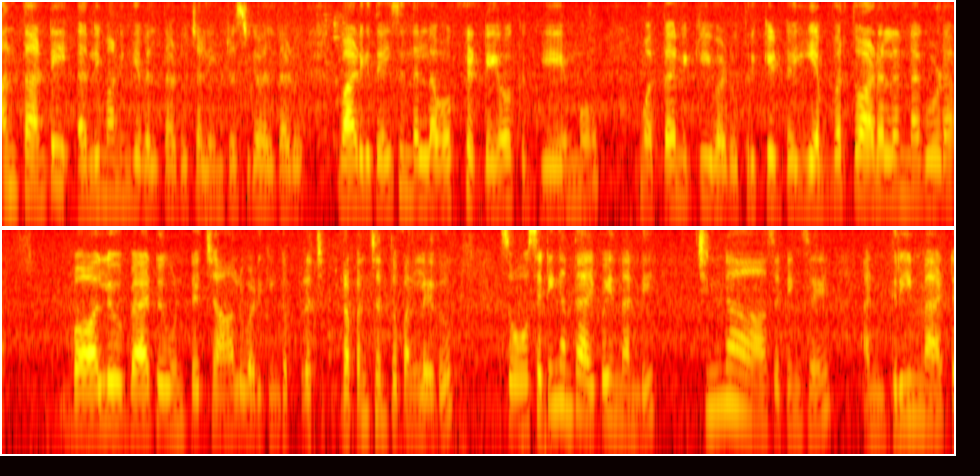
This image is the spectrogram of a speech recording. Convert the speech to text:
అంత అంటే ఎర్లీ మార్నింగే వెళ్తాడు చాలా ఇంట్రెస్ట్గా వెళ్తాడు. వాడికి తెలిసిందల్లా ఒక్కటే ఒక గేమ్. మొత్తానికి వాడు క్రికెట్ ఎవరితో ఆడాలన్నా కూడా బాల్ బ్యాట్ ఉంటే చాలు వాడికి ఇంకా ప్రచ ప్రపంచంతో పని లేదు. సో సెట్టింగ్ అంతా అయిపోయిందండి. చిన్న సెట్టింగ్సే అండ్ గ్రీన్ మ్యాట్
